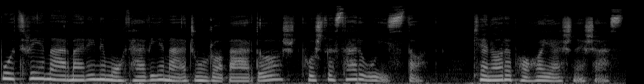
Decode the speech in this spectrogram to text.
بطری مرمرین محتوی معجون را برداشت پشت سر او ایستاد. کنار پاهایش نشست.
